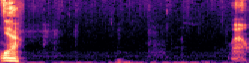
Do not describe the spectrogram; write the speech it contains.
Yeah. Wow.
